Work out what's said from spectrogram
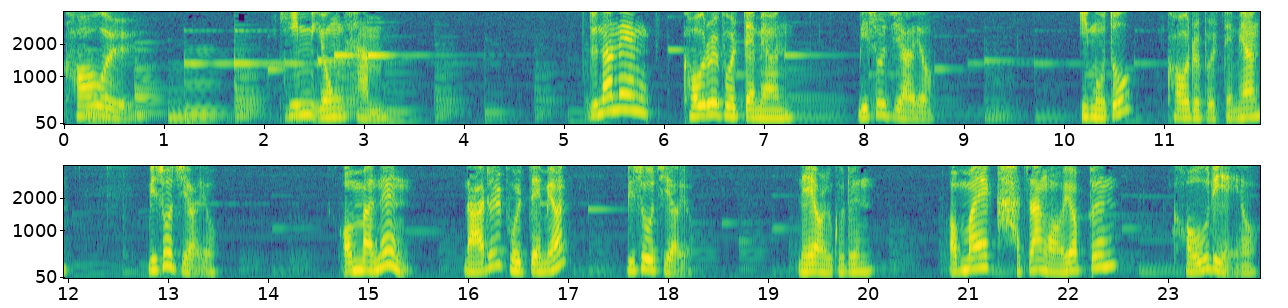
거울 김용삼 누나는 거울을 볼 때면 미소 지어요. 이모도 거울을 볼 때면 미소 지어요. 엄마는 나를 볼 때면 미소 지어요. 내 얼굴은 엄마의 가장 어여쁜 거울이에요.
